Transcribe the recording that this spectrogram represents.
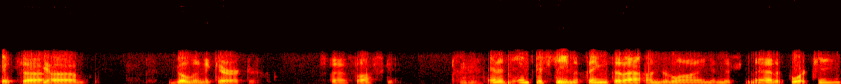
it's uh, Yeah. um, building the character, Stanislavski. hmm And it's interesting the things that I underlined and this and that at 14.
